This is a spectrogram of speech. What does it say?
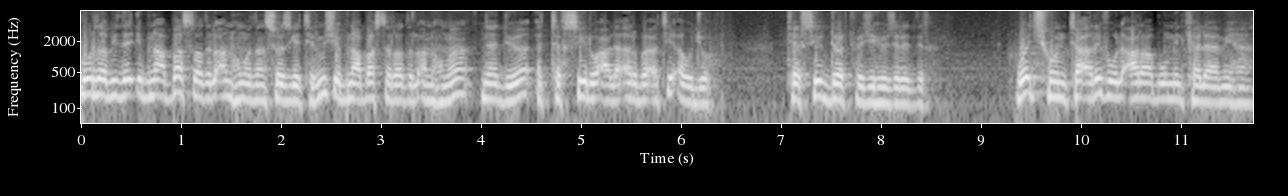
Burada bir de İbn Abbas radıyallahu anhuma'dan söz getirmiş. İbn Abbas radıyallahu anhuma ne diyor? Et-tefsiru ala erbaati evcuh. tefsir dört vecih üzeredir. Vechun ta'riful arabu min kelamiha.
